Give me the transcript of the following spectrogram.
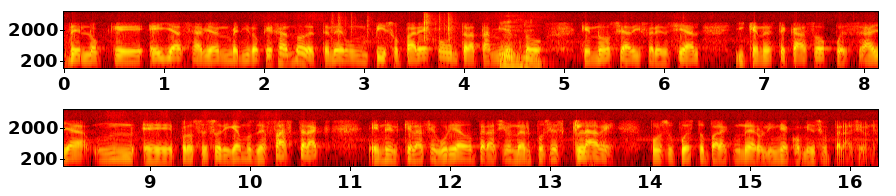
de lo que ellas se habían venido quejando, de tener un piso parejo, un tratamiento que no sea diferencial y que en este caso pues haya un eh, proceso, digamos, de fast track en el que la seguridad operacional pues es clave, por supuesto, para que una aerolínea comience operaciones.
